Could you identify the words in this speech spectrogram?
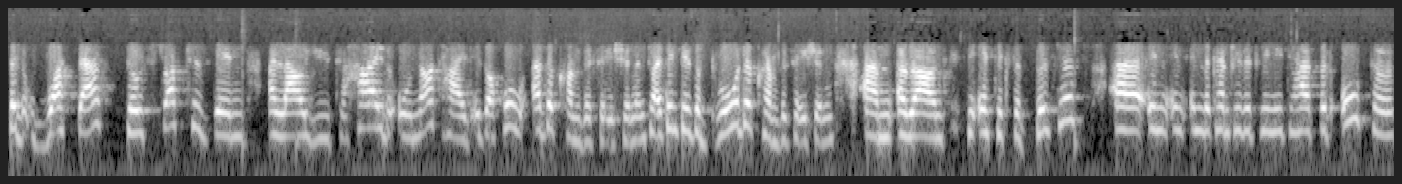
But what that those structures then allow you to hide or not hide is a whole other conversation. And so I think there's a broader conversation um, around the ethics of business, uh, in, in, in the country that we need to have, but also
